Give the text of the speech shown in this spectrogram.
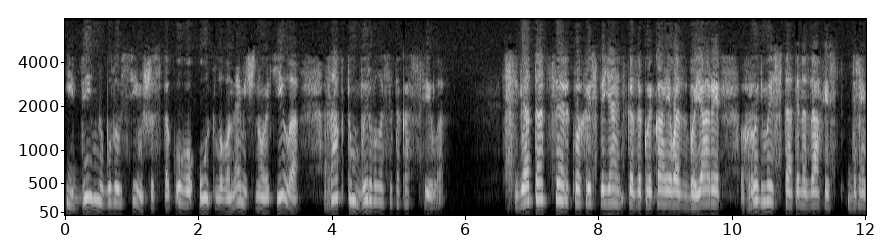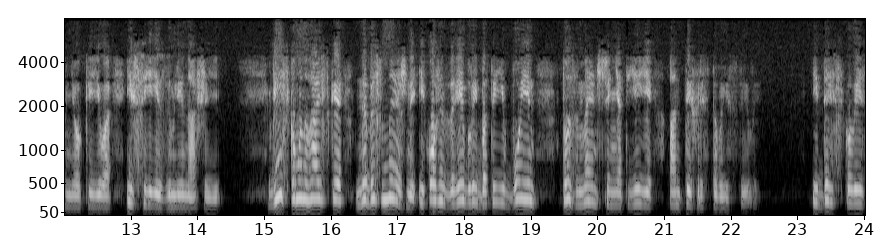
І дивно було всім, що з такого утлого немічного тіла раптом вирвалася така сила. Свята церква християнська закликає вас, бояри, грудьми стати на захист древнього Києва і всієї землі нашої. Військо монгальське не безмежне, і кожен загиблий Батиїв воїн то зменшення тієї антихристової сили. І десь колись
